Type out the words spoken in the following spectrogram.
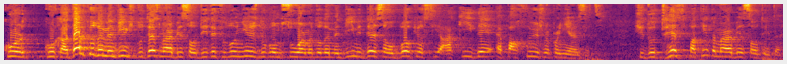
Kur kur ka dalë ky lloj mendimi që duhet t'ecësh me Arabinë Saudite, filluan njerëzit duke u mësuar me këtë lloj mendimi derisa u bë kjo si akide e pathyeshme për njerëzit, që duhet t'ecësh patjetër me Arabinë Saudite.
